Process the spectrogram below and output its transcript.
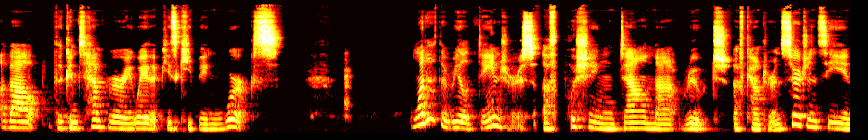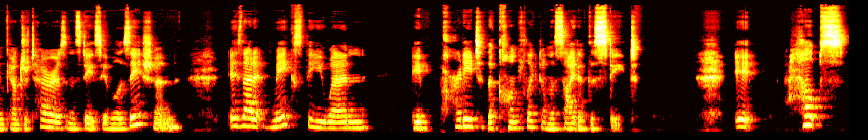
about the contemporary way that peacekeeping works, one of the real dangers of pushing down that route of counterinsurgency and counterterrorism and state stabilization is that it makes the UN a party to the conflict on the side of the state. It helps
